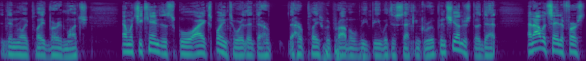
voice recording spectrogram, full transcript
Didn't really play very much. And when she came to the school, I explained to her that her that her place would probably be with the second group, and she understood that. And I would say the first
